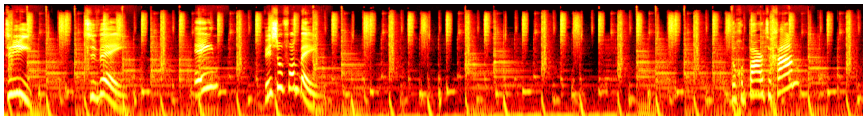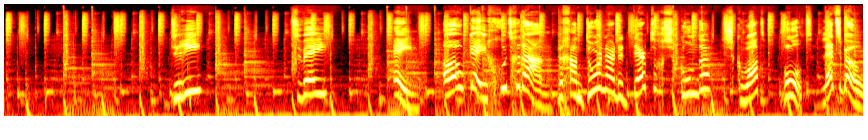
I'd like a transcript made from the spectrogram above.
3, 2, 1. Wissel van been. Nog een paar te gaan. 3, 2, 1. Oké, goed gedaan. We gaan door naar de 30 seconden squat hold. Let's go.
